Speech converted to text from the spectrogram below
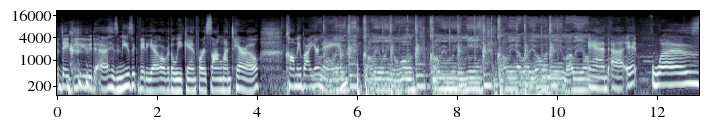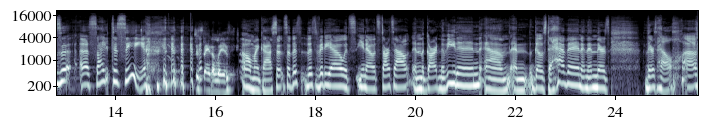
debuted uh, his music video over the weekend for his song Montero, Call Me By Your Name. Call me when you want, call me when you need, call me by your name, I'll be on. And uh, it was a sight to see, to say the least. Oh my gosh! So, so this this video, it's you know, it starts out in the Garden of Eden, um, and goes to heaven, and then there's there's hell. Uh,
